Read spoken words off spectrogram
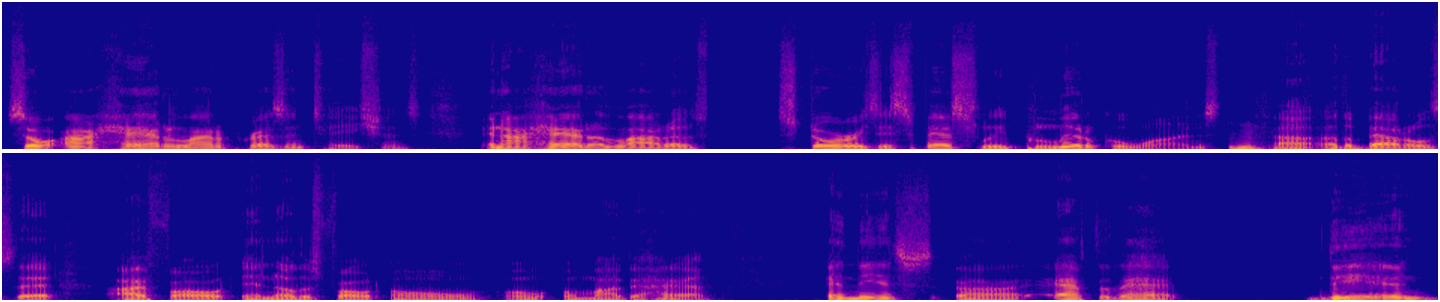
So I had a lot of presentations and I had a lot of stories, especially political ones, Mhm. uh, other battles that I fought and others fought on, on, on my behalf. And then uh, after that, then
